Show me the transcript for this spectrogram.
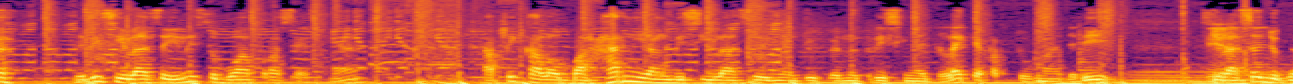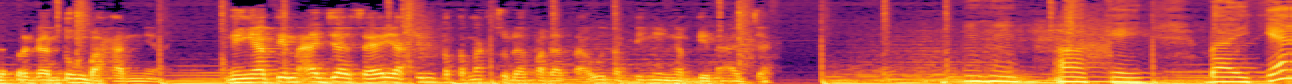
jadi silase ini sebuah prosesnya. Tapi kalau bahan yang disilasenya juga nutrisinya jelek ya percuma jadi silase juga tergantung bahannya. Ngingetin aja saya yakin peternak sudah pada tahu tapi ngingetin aja. Mhm, Oke, baik ya.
